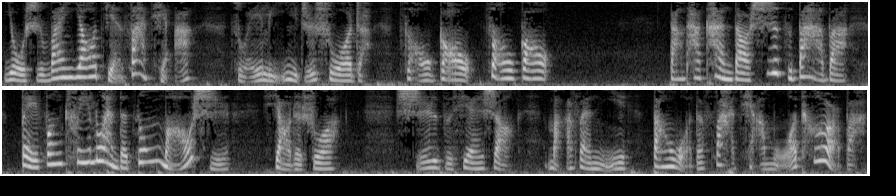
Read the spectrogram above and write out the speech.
又是弯腰捡发卡，嘴里一直说着“糟糕，糟糕”。当他看到狮子爸爸被风吹乱的鬃毛时，笑着说：“狮子先生，麻烦你当我的发卡模特吧。”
